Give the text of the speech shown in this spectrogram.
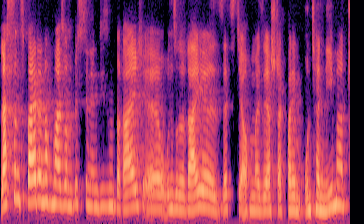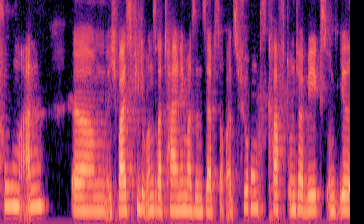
Lasst uns beide noch mal so ein bisschen in diesem Bereich. Äh, unsere Reihe setzt ja auch immer sehr stark bei dem Unternehmertum an. Ähm, ich weiß, viele unserer Teilnehmer sind selbst auch als Führungskraft unterwegs und ihr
